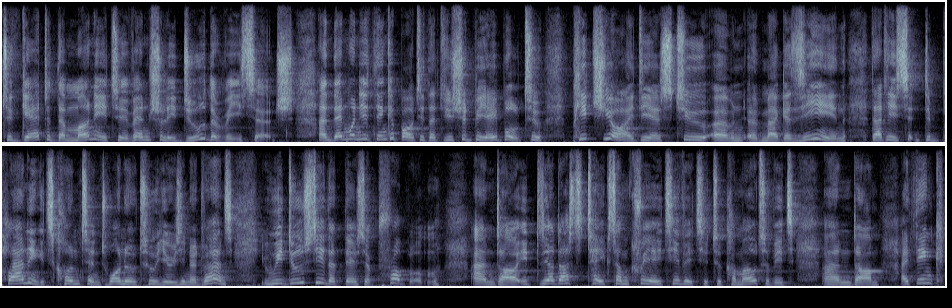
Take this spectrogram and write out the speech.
to get the money to eventually do the research. And then when you think about it, that you should be able to pitch your ideas to um, a magazine that is planning its content one or two years in advance, we do see that there's a problem. And uh, it does take some creativity to come out of it. And and um, I think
